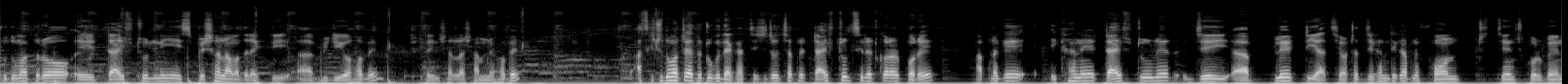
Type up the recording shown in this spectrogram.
শুধুমাত্র এই টাইপ টুল নিয়ে স্পেশাল আমাদের একটি ভিডিও হবে, সেটা ইনশাল্লাহ সামনে হবে। আজকে শুধুমাত্র এতটুকু দেখাচ্ছি, সেটা হচ্ছে আপনি টাইপ টুল সিলেক্ট করার পরে আপনাকে এখানে টাইপ টুলের যেই প্লেটটি আছে, অর্থাৎ যেখান থেকে আপনি ফন্ট চেঞ্জ করবেন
